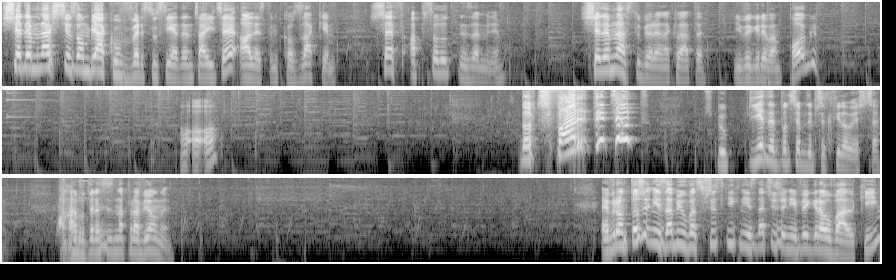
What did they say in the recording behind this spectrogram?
17 zombiaków versus 1, czajcie? Ale jestem kozakiem. Szef absolutny ze mnie. 17 biorę na klatę i wygrywam. Pog? O, o, o. No czwarty czat? Był jeden potrzebny przed chwilą jeszcze. A, bo teraz jest naprawiony. Evron, to, że nie zabił was wszystkich nie znaczy, że nie wygrał walki.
